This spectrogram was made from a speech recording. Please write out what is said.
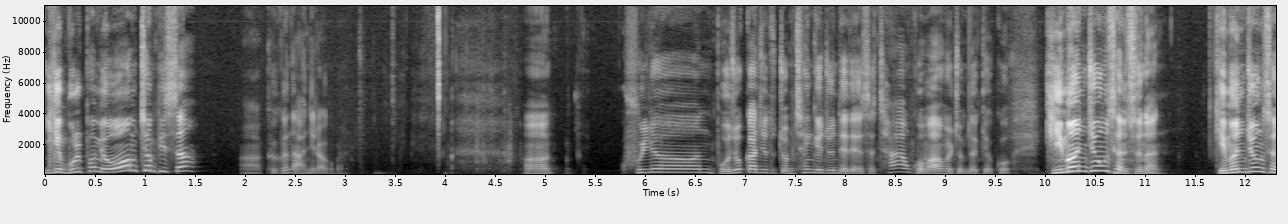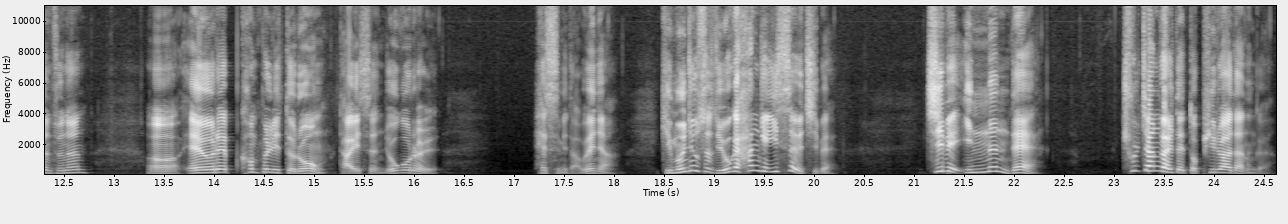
이게 물품이 엄청 비싸? 아, 그건 아니라고 봐요. 어, 훈련 보조까지도 좀 챙겨준 데 대해서 참 고마움을 좀 느꼈고 김원중 선수는 김원중 선수는 어, 에어랩 컴플리트 롱 다이슨 요거를 했습니다. 왜냐? 김원중 선수 요게 한 개 있어요, 집에. 집에 있는데 출장 갈 때 또 필요하다는 거야.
